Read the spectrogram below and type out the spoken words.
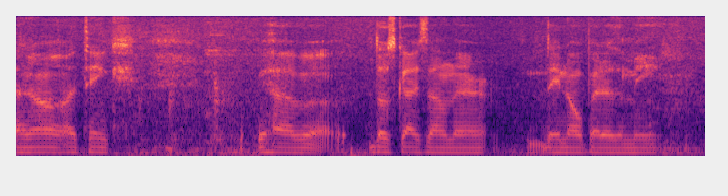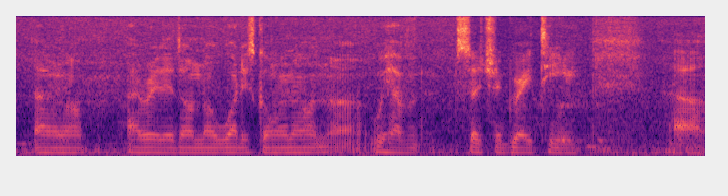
I know. I think we have uh, those guys down there. They know better than me. I don't know. I really don't know what is going on. Uh, we have such a great team, uh,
